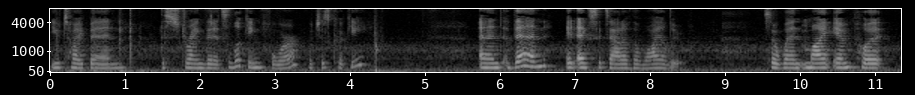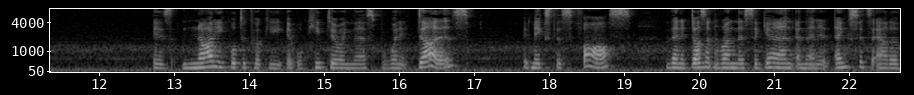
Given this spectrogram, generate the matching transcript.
you type in the string that it's looking for, which is cookie and then it exits out of the while loop. So when my input is not equal to cookie, it will keep doing this, but when it does, it makes this false, then it doesn't run this again, and then it exits out of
